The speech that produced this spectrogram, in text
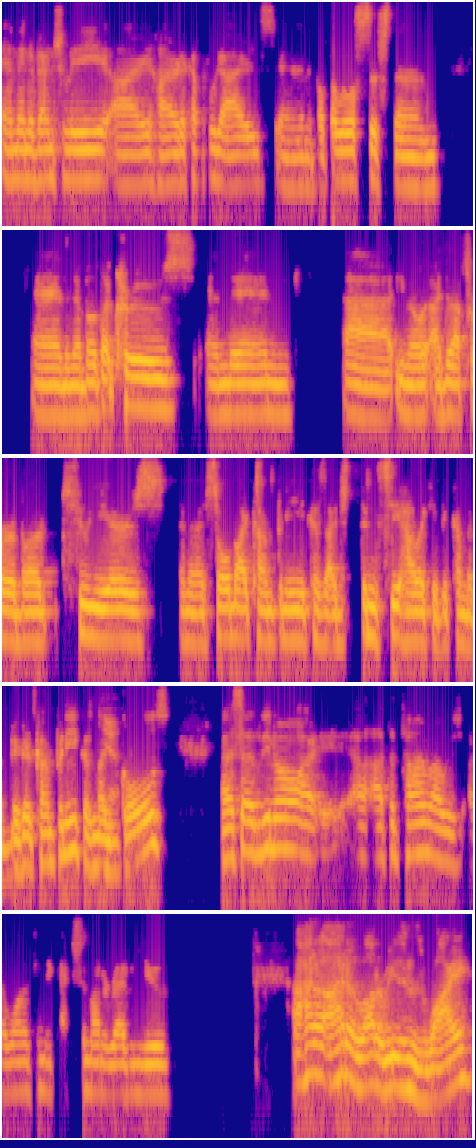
And then eventually I hired a couple of guys and I built a little system. And then I built that cruise. And then uh, you know, I did that for about two years, and then I sold that company because I just didn't see how I could become a bigger company. Because my yeah. goals, I said, you know, I, at the time I was I wanted to make X amount of revenue. I had a, I had a lot of reasons why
